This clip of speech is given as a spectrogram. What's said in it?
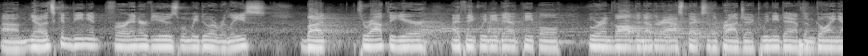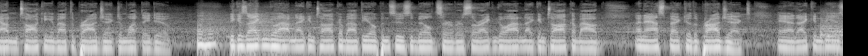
Um, you know, it's convenient for interviews when we do a release, but throughout the year, I think we need to have people who are involved in other aspects of the project. We need to have them going out and talking about the project and what they do. Mm-hmm. Because I can go out and I can talk about the OpenSUSE build service, or I can go out and I can talk about an aspect of the project, and I can be as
